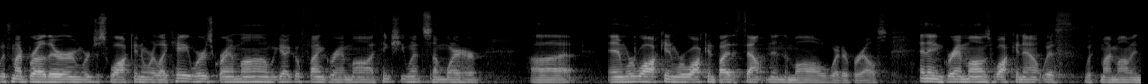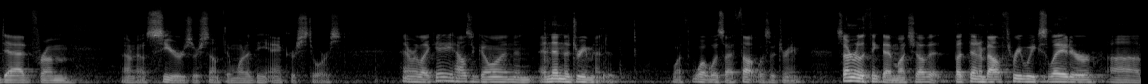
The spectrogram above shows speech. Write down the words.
with my brother, and we're just walking, and we're like, hey, where's grandma? We got to go find grandma. I think she went somewhere. Uh, and we're walking, we're walking by the fountain in the mall, whatever else. And then grandma's walking out with, with my mom and dad from, I don't know, Sears or something, one of the anchor stores. And we're like, hey, how's it going? And, and then the dream ended. What, what was I thought was a dream. So I don't really think that much of it. But then about three weeks later, uh,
